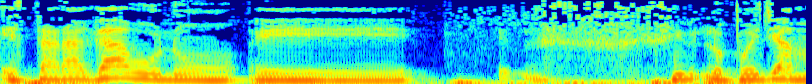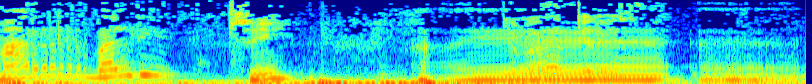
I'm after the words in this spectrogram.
estará Gabo, ¿no? Eh, ¿sí ¿Lo puedes llamar, Valdi? Sí. A ver, eh, eh,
